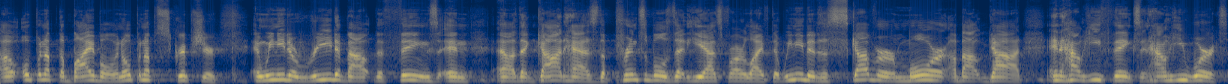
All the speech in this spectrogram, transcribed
uh, open up the Bible and open up scripture and we need to read about the things and uh, that God has, the principles that he has for our life. That we need to discover more about God and how he thinks and how he works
